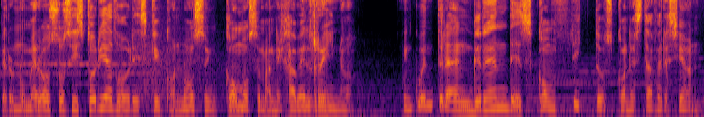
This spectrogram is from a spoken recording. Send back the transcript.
pero numerosos historiadores que conocen cómo se manejaba el reino encuentran grandes conflictos con esta versión.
